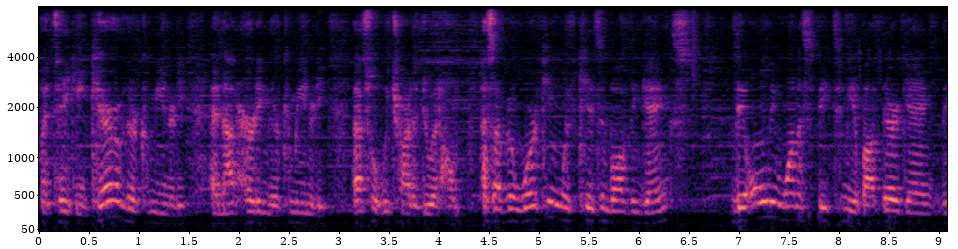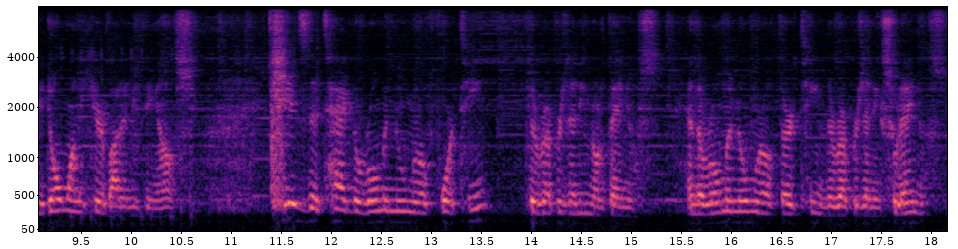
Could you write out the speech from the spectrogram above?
but taking care of their community and not hurting their community. That's what we try to do at home. As I've been working with kids involved in gangs, they only want to speak to me about their gang. They don't want to hear about anything else. Kids that tag the Roman numeral 14, they're representing norteños and the Roman numeral 13, they're representing Sureños.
